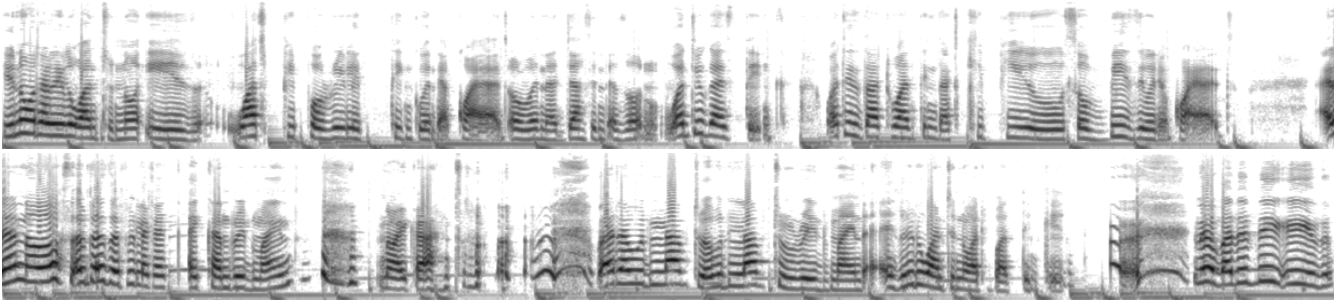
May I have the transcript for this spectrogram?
You know what I really want to know is what people really think when they're quiet or when they're just in the zone. What do you guys think? What is that one thing that keep you so busy when you're quiet? I don't know. Sometimes I feel like I, I can read mind. no, I can't. but I would love to. I would love to read mind. I really want to know what people are thinking. no, but the thing is,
